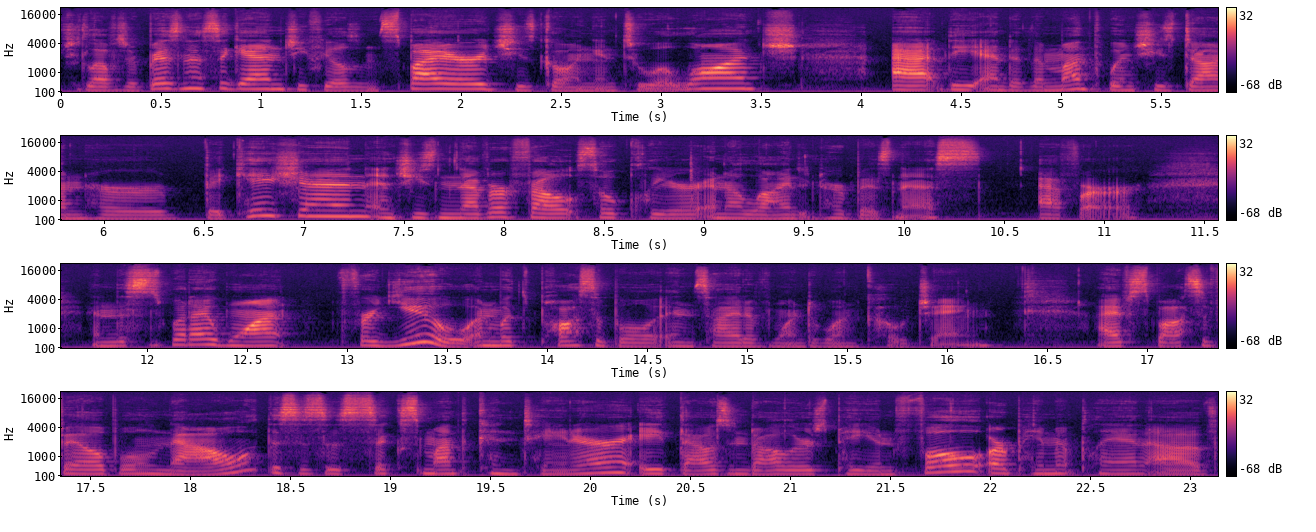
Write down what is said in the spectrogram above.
She loves her business again. She feels inspired. She's going into a launch at the end of the month when she's done her vacation, and she's never felt so clear and aligned in her business ever. And this is what I want for you and what's possible inside of one to one coaching. I have spots available now. This is a six month container, $8,000 pay in full or payment plan of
